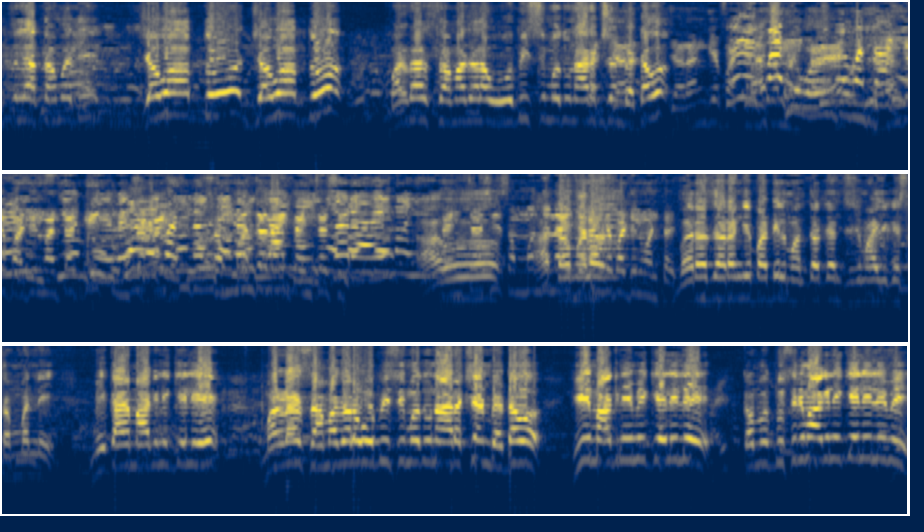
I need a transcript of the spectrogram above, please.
घेतलेल्या हातामध्ये जवाब दो जवाब दो. मराठा समाजाला ओबीसी मधून आरक्षण भेटावं. जरांगे पाटील असं म्हणतात जरांगे पाटील म्हणतात की तुमचा काही संबंध नाही त्यांच्याशी. त्यांच्याशी संबंध आता नाही मला जरांगे पाटील म्हणतात. बरं जरांगे पाटील म्हणतात त्यांच्याशी माझी काही संबंध नाही. मी काय मागणी केली आहे? मराठा समाजाला ओबीसी मधून आरक्षण भेटावं? ही मागणी मी केलेली आहे. का मग दुसरी मागणी केलेली मी?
